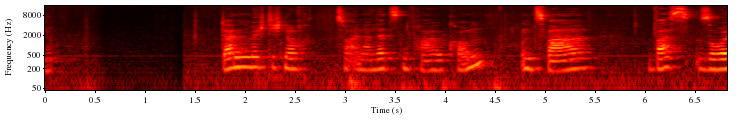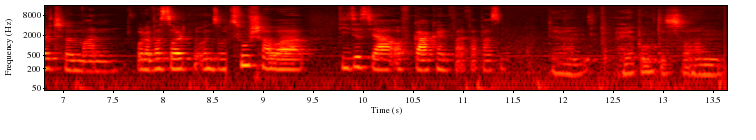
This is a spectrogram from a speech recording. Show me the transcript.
Ja. Dann möchte ich noch zu einer letzten Frage kommen. Und zwar, was sollte man oder was sollten unsere Zuschauer dieses Jahr auf gar keinen Fall verpassen? Der Höhepunkt ist ähm,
